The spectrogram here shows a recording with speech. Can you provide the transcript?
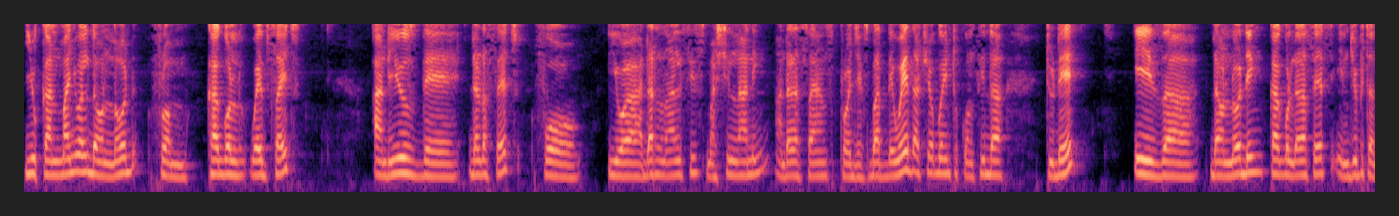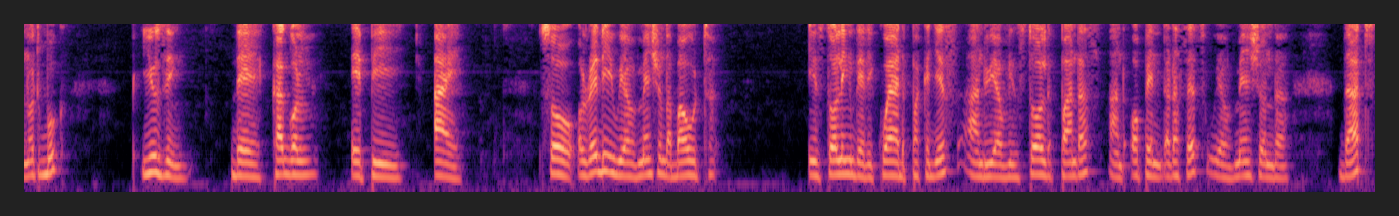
You can manually download from Kaggle website and use the dataset for your data analysis, machine learning, and data science projects. But the way that you're going to consider today is uh, downloading Kaggle datasets in Jupyter Notebook using the Kaggle API. So already we have mentioned about installing the required packages and we have installed pandas and open datasets. We have mentioned uh, that.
